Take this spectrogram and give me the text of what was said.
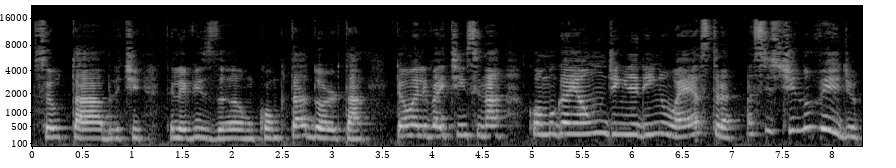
seu tablet, televisão, computador, tá? Então ele vai te ensinar como ganhar um dinheirinho extra assistindo vídeo.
